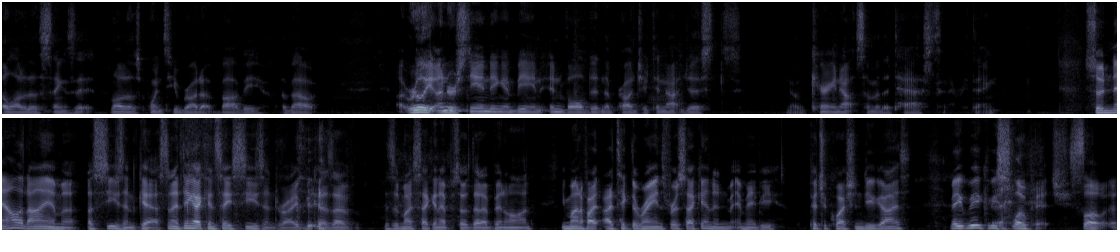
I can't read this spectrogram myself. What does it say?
a lot of those things that a lot of those points you brought up, Bobby, about uh, really understanding and being involved in the project and not just, you know, carrying out some of the tasks and everything. So now that I am a, a seasoned guest, and I think I can say seasoned, right? Because I've this is my second episode that I've been on. You mind if I, I take the reins for a second and, and maybe pitch a question to you guys? Maybe it could be slow pitch. slow uh,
